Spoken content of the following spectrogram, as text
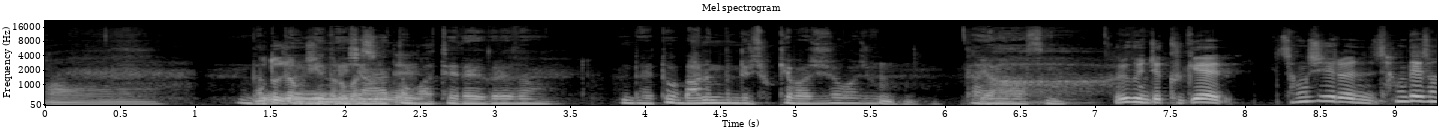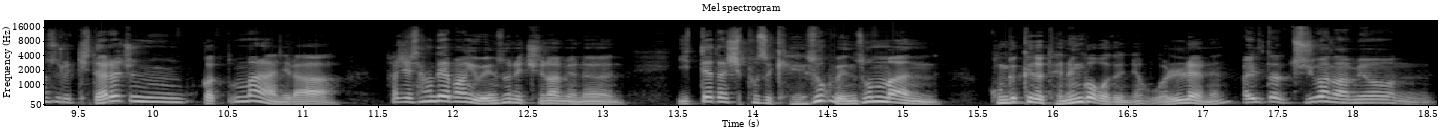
어, 나쁘게 무도 정신으로 되지 봤을 않았던 때. 것 같아요. 네, 그래서 근데 또 많은 분들이 좋게 봐주셔가지고 다행인 것 같습니다. 그리고 이제 그게 사실은 상대 선수를 기다려준 것뿐만 아니라 사실 상대방이 왼손에 쥐나면은 이때다 싶어서 계속 왼손만 공격해도 되는 거거든요. 원래는 아, 일단 쥐가 나면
